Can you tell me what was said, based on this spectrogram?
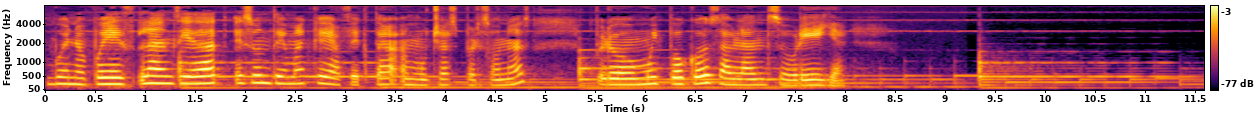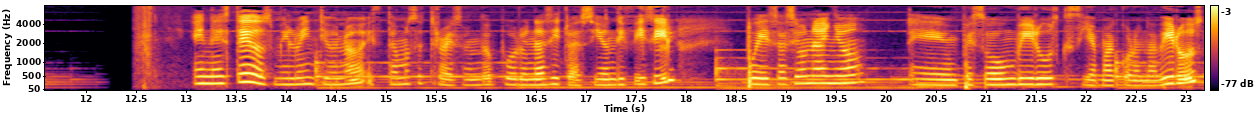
Bueno, pues la ansiedad es un tema que afecta a muchas personas, pero muy pocos hablan sobre ella. En este 2021 estamos atravesando por una situación difícil pues hace un año eh, empezó un virus que se llama coronavirus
